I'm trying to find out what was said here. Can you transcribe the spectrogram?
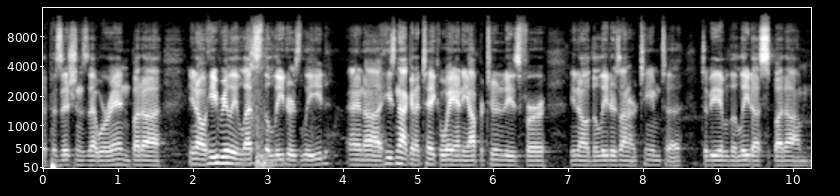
the positions that we're in. But uh, you know he really lets the leaders lead, and uh, he's not going to take away any opportunities for you know the leaders on our team to to be able to lead us. But um,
